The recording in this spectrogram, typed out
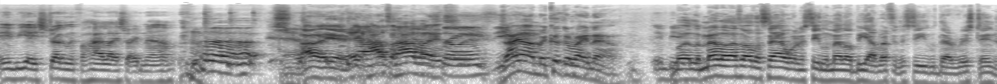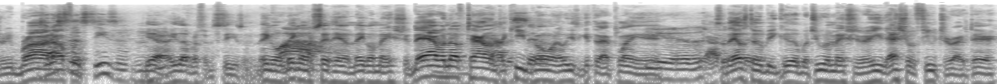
NBA struggling for highlights right now. Oh yeah, yeah. House of highlights. Zion been cooking right now. NBA. But Lamelo, that's all the sad one to see Lamelo be out rest of the season with that wrist injury. Brian out for the season. yeah, he's out rest of the season. They gonna they Wow. gonna sit him. They gonna make sure they have enough talent to Gotta keep going him. at least to get to that playing. Yeah, So they'll still be good, but you want to make sure he that's your future right there.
